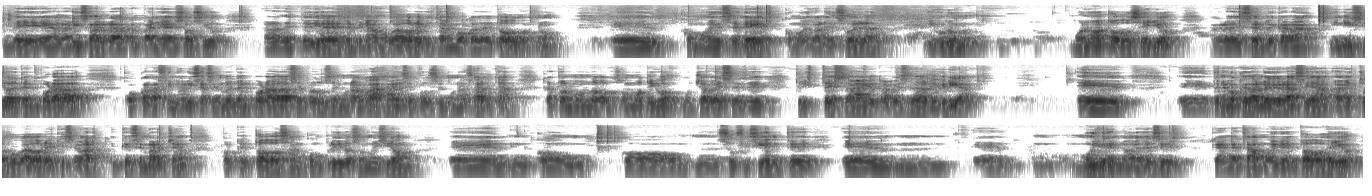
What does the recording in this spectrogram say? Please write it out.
de, analizar la campaña de socios, a la despedida de determinados jugadores que están en boca de todos, ¿no? Eh, como es Edet, como es Valenzuela y Bruno. Bueno, a todos ellos agradecerle cada inicio de temporada o cada finalización de temporada se producen unas bajas y se producen unas altas, que a todo el mundo son motivos muchas veces de tristeza y otras veces de alegría. Eh, eh, tenemos que darle gracias a estos jugadores que se, que se marchan porque todos han cumplido su misión eh, con, con, suficiente, eh, muy bien, ¿no? Es decir, que han estado muy bien todos ellos,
